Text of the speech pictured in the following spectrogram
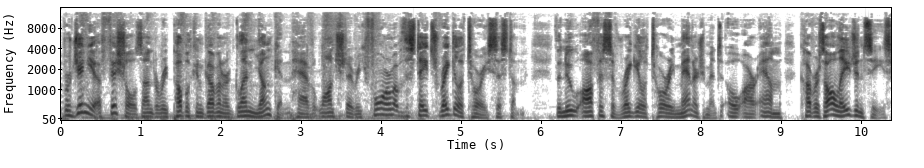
Virginia officials under Republican Governor Glenn Youngkin have launched a reform of the state's regulatory system. The new Office of Regulatory Management, ORM, covers all agencies.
